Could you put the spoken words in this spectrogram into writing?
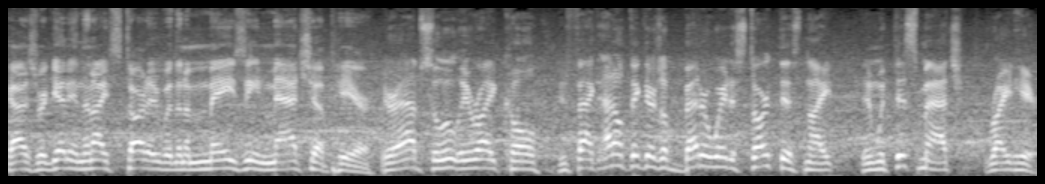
Guys, we're getting the night started with an amazing matchup here. You're absolutely right, Cole. In fact, I don't think there's a better way to start this night than with this match right here.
